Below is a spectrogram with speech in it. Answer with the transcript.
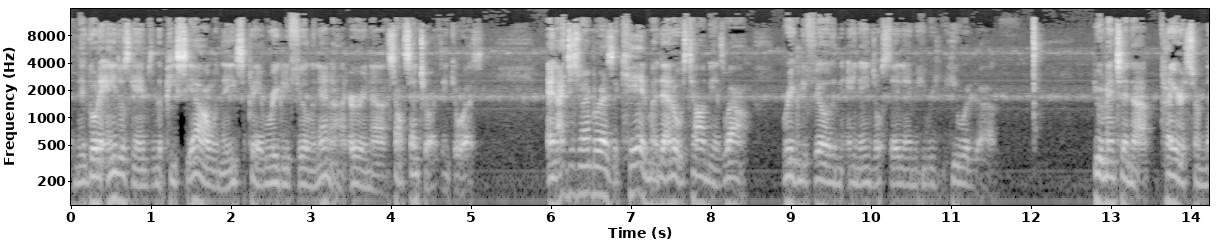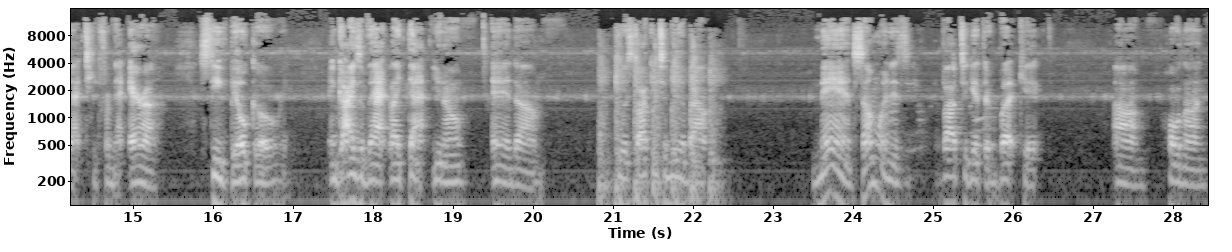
And they'd go to Angels games in the PCL when they used to play at Wrigley Field in Anaheim, or in uh, South Central, I think it was. And I just remember as a kid, my dad always telling me as well, Wrigley Field and, and Angel Stadium, he would he would uh, he would mention uh, players from that team, from that era, Steve Bilko and, guys of that like that, you know. And um, he was talking to me about, man, someone is about to get their butt kicked. Um, hold on,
